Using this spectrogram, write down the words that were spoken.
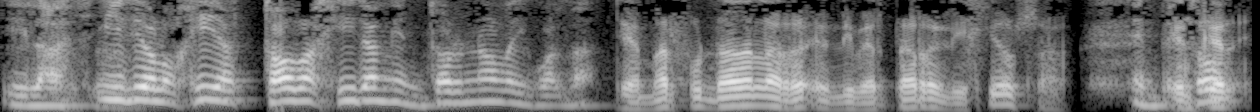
Y las ideologías todas giran en torno a la igualdad. Y además fundada en la libertad religiosa. es, que,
